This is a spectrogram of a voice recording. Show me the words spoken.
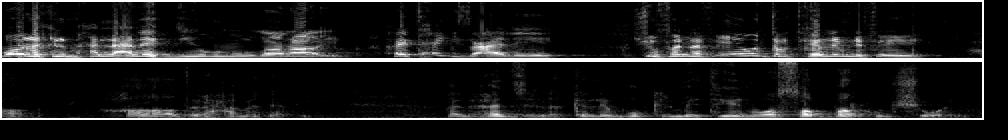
بقول لك المحل عليه ديون وضرايب هيتحجز عليه شوف أنا في إيه وأنت بتكلمني في إيه؟ حاضر حاضر يا حمادة بيه أنا هنزل أكلمهم كلمتين وأصبرهم شوية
